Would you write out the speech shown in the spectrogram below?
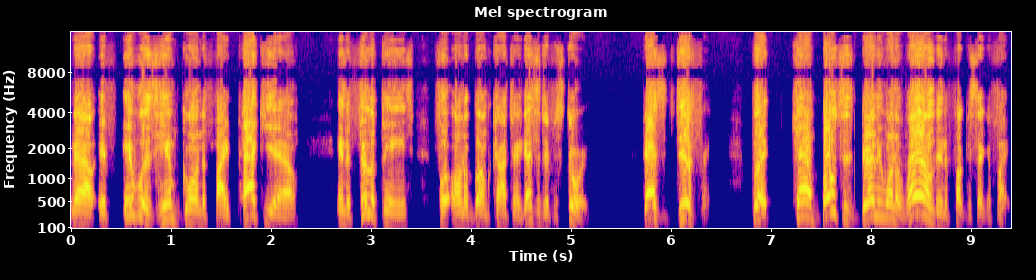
Now, if it was him going to fight Pacquiao in the Philippines for on a bum contract, that's a different story. That's different. But Kambosos barely won a round in the fucking second fight.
